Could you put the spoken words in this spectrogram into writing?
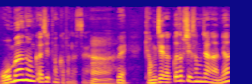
5만 원까지 평가받았어요. 어. 왜? 경제가 끝없이 성장하면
